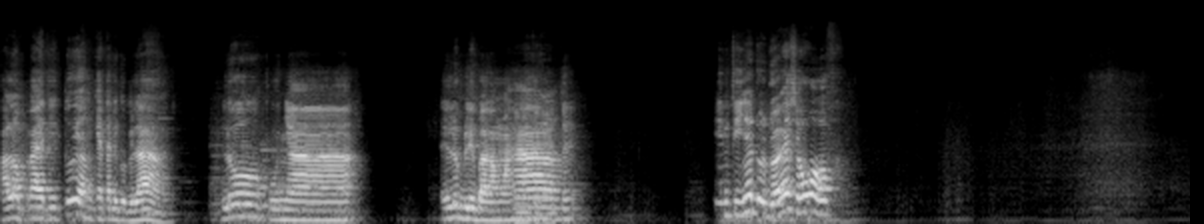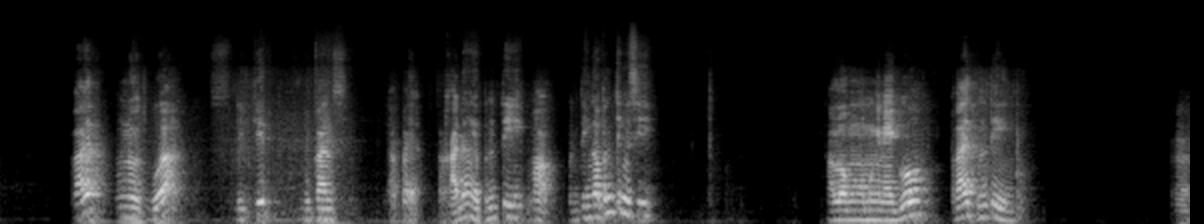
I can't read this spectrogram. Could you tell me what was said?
Kalau pride itu yang kayak tadi gue bilang, lu punya lu beli barang mahal, intinya dua-duanya show off. Pride menurut gua sedikit bukan apa ya terkadang ya penting. Maaf penting nggak penting sih. Kalau ngomongin ego pride penting. Nah.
